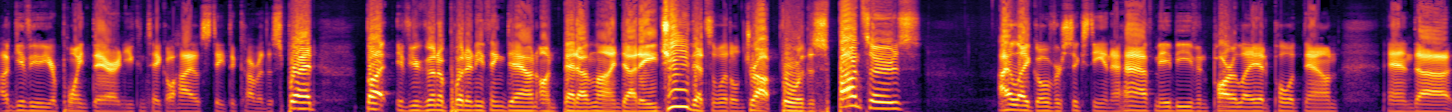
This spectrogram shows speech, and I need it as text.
i'll give you your point there and you can take ohio state to cover the spread. But if you're going to put anything down on betonline.ag that's a little drop for the sponsors. I like over 60 and a half maybe even parlay it pull it down and uh,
